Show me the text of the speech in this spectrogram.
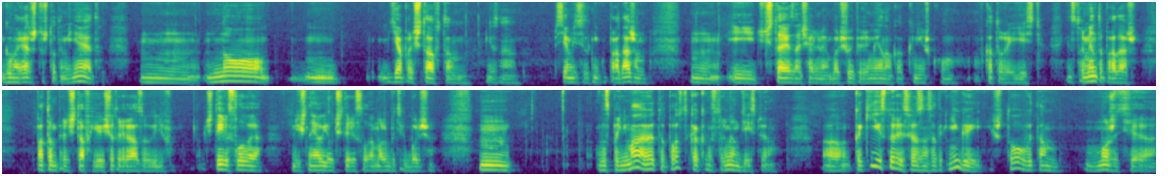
говорят, что что-то меняет. Но я, прочитав там, не знаю, 70 книг по продажам и читая изначально «Большую перемену» как книжку, в которой есть инструменты продаж, потом перечитав ее еще три раза, увидев четыре слоя, лично я увидел четыре слоя, может быть их больше, воспринимаю это просто как инструмент действия. А, какие истории связаны с этой книгой и что вы там можете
